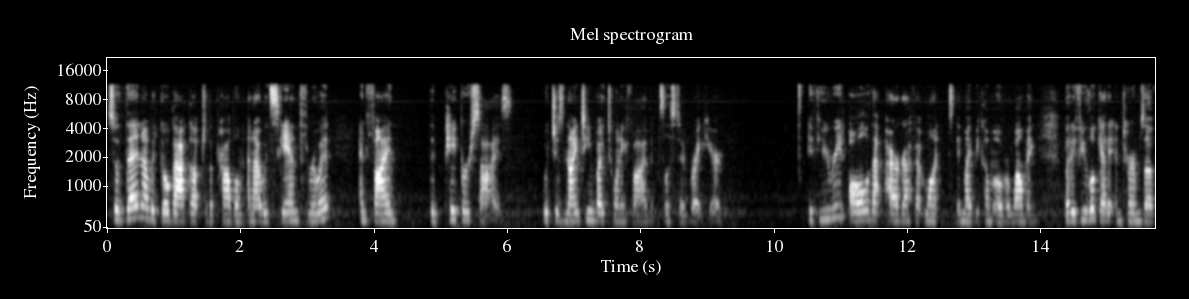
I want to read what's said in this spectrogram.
So then I would go back up to the problem and I would scan through it and find the paper size, which is 19 by 25. It's listed right here. If you read all of that paragraph at once, it might become overwhelming. But if you look at it in terms of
